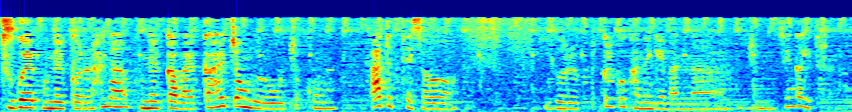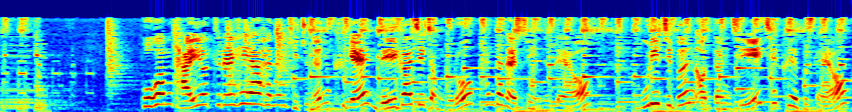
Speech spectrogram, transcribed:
두고에 보낼 거를 하나 보낼까 말까 할 정도로 조금 빠듯해서 이거를 끌고 가는 게 맞나 좀 생각이 들어요. 보험 다이어트를 해야 하는 기준은 크게 네 가지 정도로 판단할 수 있는데요. 우리 집은 어떤지 체크해 보세요.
